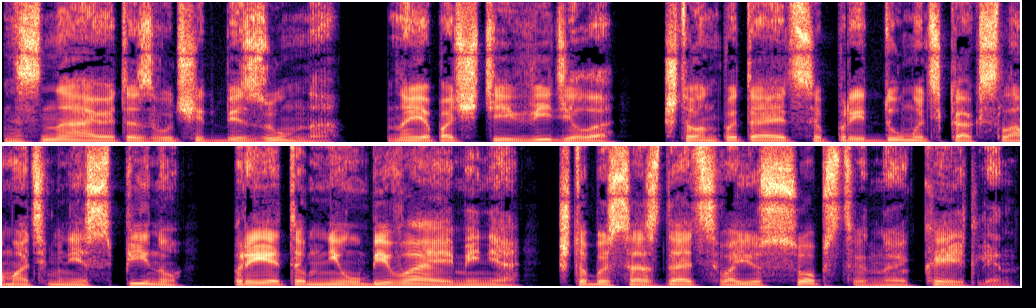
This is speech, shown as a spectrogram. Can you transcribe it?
Знаю, это звучит безумно, но я почти видела, что он пытается придумать, как сломать мне спину, при этом не убивая меня, чтобы создать свою собственную Кейтлин.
